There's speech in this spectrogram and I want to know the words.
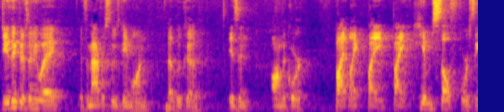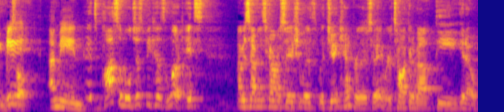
Do you think there's any way if the Mavericks lose game one that Luka isn't on the court by like by by himself forcing himself? It- I mean, It's possible just because look, it's. I was having this conversation with with Jake Kemp earlier today. We were talking about the you know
